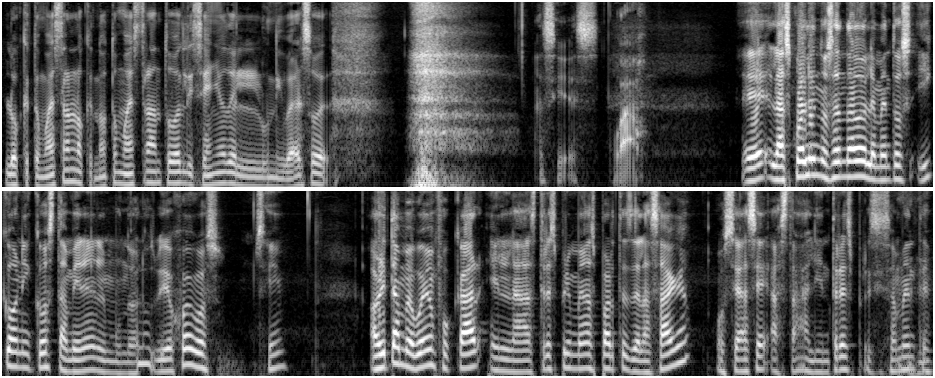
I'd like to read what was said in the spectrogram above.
lo que te muestran, lo que no te muestran, todo el diseño del universo. Así es. Wow. Eh, las cuales nos han dado elementos icónicos también en el mundo de los videojuegos, ¿sí? Ahorita me voy a enfocar en las tres primeras partes de la saga, o se hace hasta Alien 3 precisamente.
